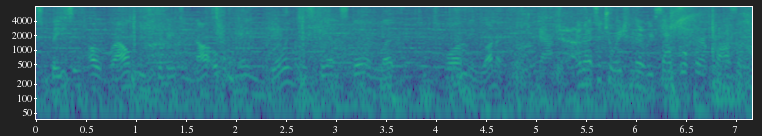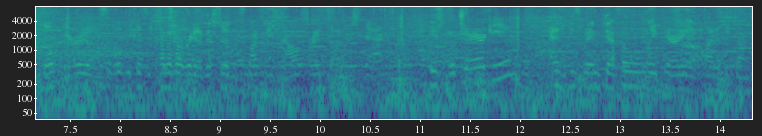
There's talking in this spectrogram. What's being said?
spacing around these grenades and not opening willing to stand still and let Splarfie run it. Yeah, in that situation there, we saw him go for a cross up, no aerial, because he kind of already understood Smart He's now starting to understand his neutral air game, and he's been definitely parrying it quite a few times.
